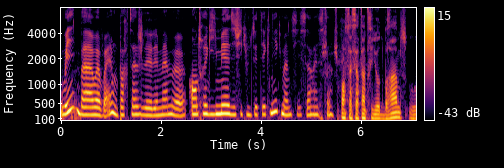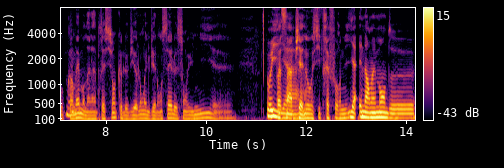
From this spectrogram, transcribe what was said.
oui, bah ouais, ouais, on partage les, mêmes entre guillemets difficultés techniques, même si ça reste. Je, pense à certains trios de Brahms où quand même on a l'impression que le violon et le violoncelle sont unis. oui, face à un piano aussi très fourni. Il y a énormément de,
